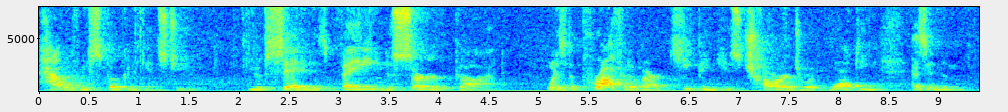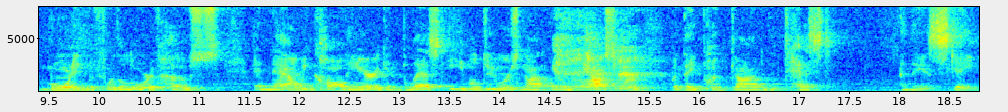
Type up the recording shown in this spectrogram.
How have we spoken against you? You have said it is vain to serve God. What is the profit of our keeping his charge or of walking as in the morning before the Lord of hosts? And now we call the arrogant blessed. Evildoers not only prosper, but they put God to the test and they escape.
